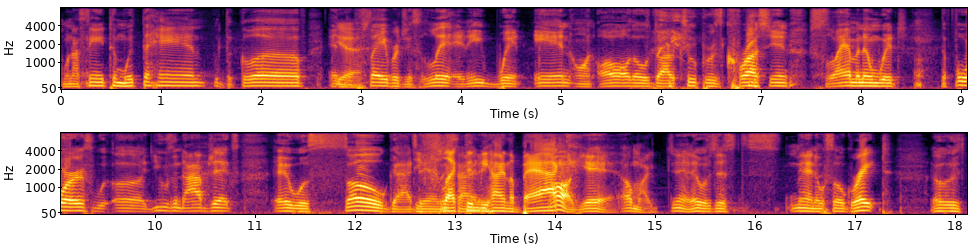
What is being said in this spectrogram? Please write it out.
when I seen him with the hand, with the glove, and Yeah. the saber just lit, and he went in on all those dark troopers, crushing, slamming them with the force, with, uh, using objects. It was so goddamn Deflecting exciting. behind the back. Oh yeah. Oh my man, it was just man, it was so great. It was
